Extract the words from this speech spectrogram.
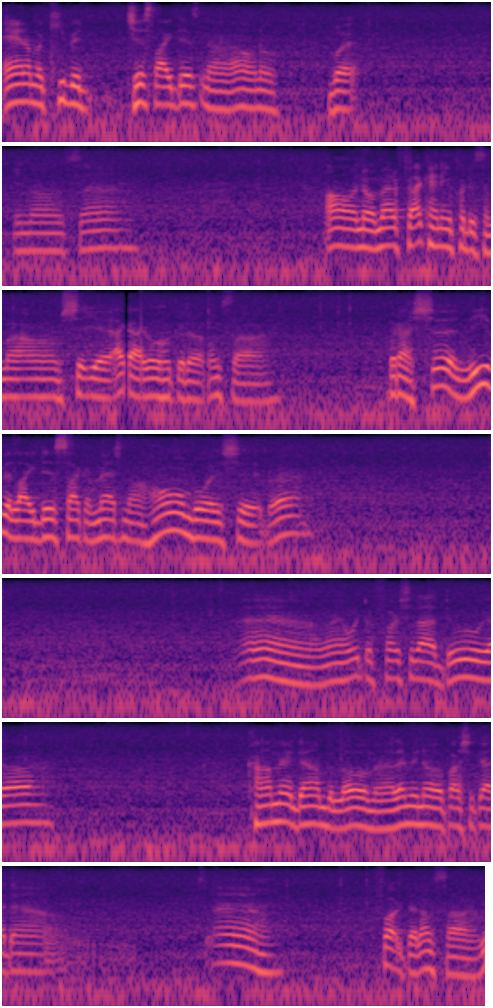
And I'm gonna keep it just like this. Nah, I don't know. But you know what I'm saying? I don't know. Matter of fact, I can't even put this in my um shit yet. I gotta go hook it up. I'm sorry. But I should leave it like this so I can match my homeboy shit, bruh. Damn, man. What the fuck should I do, y'all? Comment down below, man. Let me know if I should got down. Damn. Fuck that. I'm sorry. We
